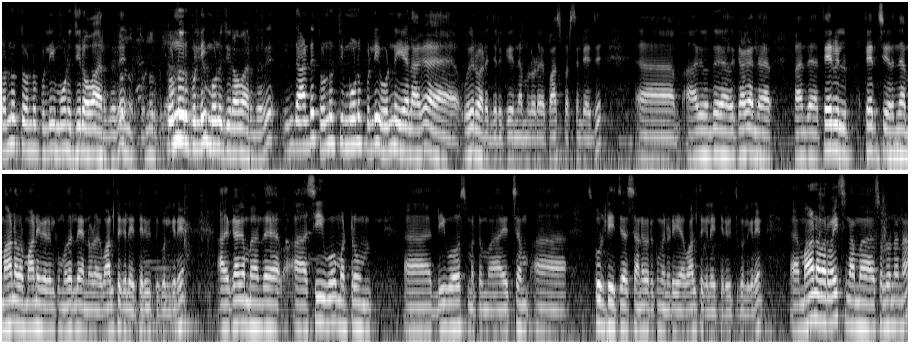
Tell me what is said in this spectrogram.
தொண்ணூத்தொன்று புள்ளி மூணு ஜீரோவாக இருந்தது. தொண்ணூறு புள்ளி. மூணு ஜீரோவாக இருந்தது. இந்த ஆண்டு தொண்ணூற்றி மூணு புள்ளி ஒன்று ஏழாக உயர்வு அடைஞ்சிருக்கு நம்மளோட பாஸ் பர்சன்டேஜ் அது வந்து அதுக்காக அந்த அந்த தேர்வில் தேர்ச்சி அடைந்த மாணவர் மாணவியர்களுக்கு முதல்ல என்னோட வாழ்த்துக்களை தெரிவித்துக் கொள்கிறேன். அதுக்காக அந்த சிஓ மற்றும் டிஓஸ் மற்றும் ஹெச்எம் ஸ்கூல் டீச்சர்ஸ் அனைவருக்கும் என்னுடைய வாழ்த்துக்களை தெரிவித்துக் கொள்கிறேன். மாணவர் வைஸ் நம்ம சொல்லணும்னா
